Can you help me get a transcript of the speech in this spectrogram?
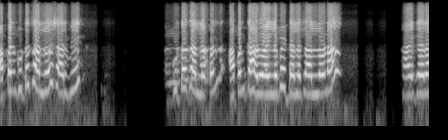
आपण कुठं चाललोय शार्विक कुठं चाललो आपण? आपण काळूबाईला भेटायला चाललो ना? हाय करा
